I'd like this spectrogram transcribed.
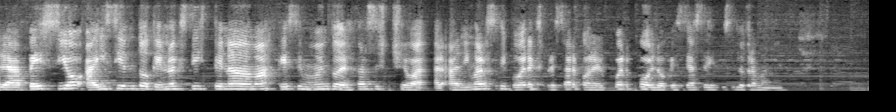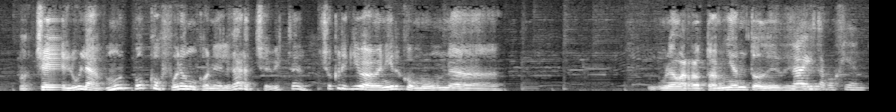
trapecio, ahí siento que no existe nada más que ese momento de dejarse llevar, animarse y poder expresar con el cuerpo lo que se hace difícil de otra manera. Che, Lula, muy pocos fueron con el garche, ¿viste? Yo creí que iba a venir como una un abarrotamiento de... de- Nadie está cogiendo.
